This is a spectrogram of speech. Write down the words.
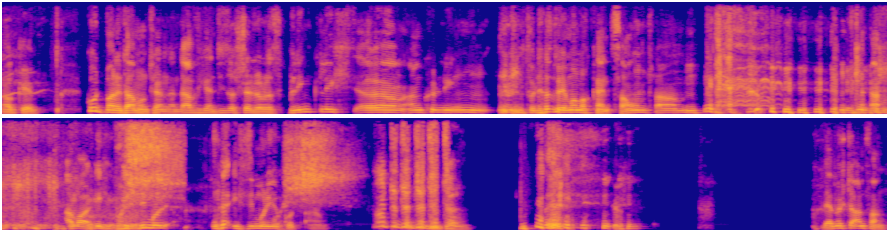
Okay. Gut, meine Damen und Herren, dann darf ich an dieser Stelle das Blinklicht äh, ankündigen, für das wir immer noch keinen Sound haben. Aber ich, ich, simul ich simuliere kurz an. Wer möchte anfangen?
